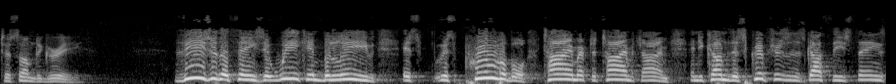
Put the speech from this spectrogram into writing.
to some degree. These are the things that we can believe. It's, it's provable time after time after time. And you come to the scriptures and it's got these things,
